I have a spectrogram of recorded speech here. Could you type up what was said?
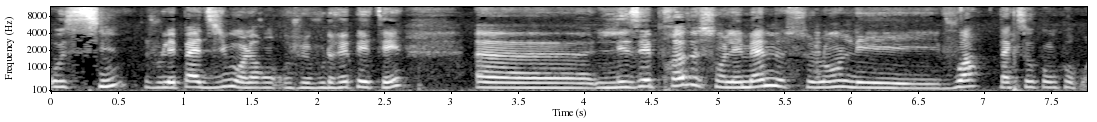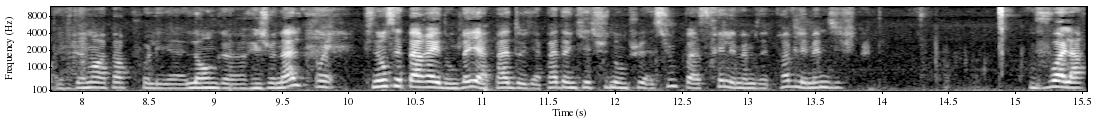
aussi, je vous l'ai pas dit ou alors on- je vais vous le répéter, euh, les épreuves sont les mêmes selon les voies d'accès au concours. Bon, évidemment, à part pour les langues régionales. Oui. Sinon, c'est pareil. Donc là, il n'y a pas d'inquiétude non plus là-dessus. Vous passerez les mêmes épreuves, les mêmes difficultés. Voilà.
